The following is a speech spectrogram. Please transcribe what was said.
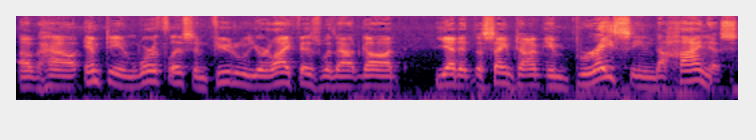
of how empty and worthless and futile your life is without God, yet at the same time embracing the highness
